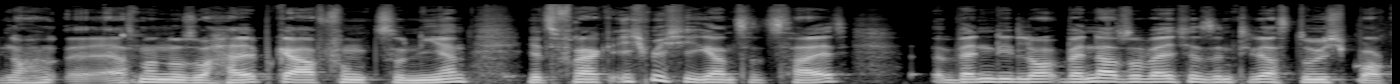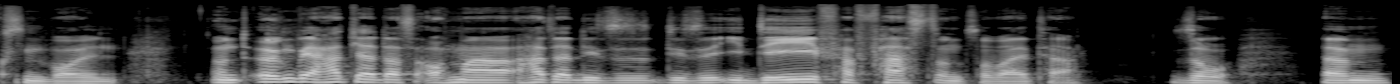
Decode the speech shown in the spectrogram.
noch erstmal nur so halbgar funktionieren. Jetzt frage ich mich die ganze Zeit, wenn die wenn da so welche sind, die das durchboxen wollen. Und irgendwer hat ja das auch mal, hat ja diese, diese Idee verfasst und so weiter. So, ähm,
